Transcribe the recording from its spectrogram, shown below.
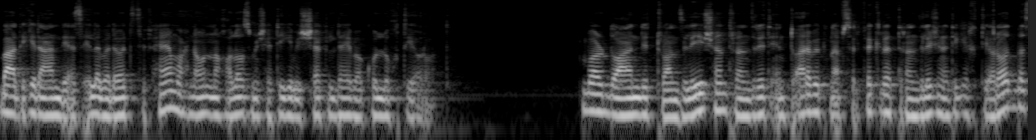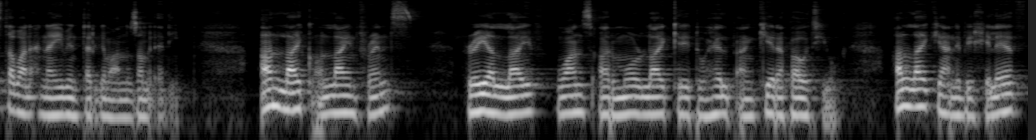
بعد كده عندي أسئلة بدوات استفهام وإحنا قلنا خلاص مش هتيجي بالشكل ده يبقى كله اختيارات برضو عندي translation translate into Arabic نفس الفكرة translation هتيجي اختيارات بس طبعا إحنا إيه بنترجم على النظام القديم. Unlike online friends real life ones are more likely to help and care about you. Unlike يعني بخلاف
